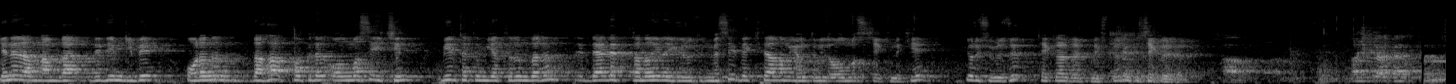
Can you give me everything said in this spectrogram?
genel anlamda dediğim gibi oranın daha popüler olması için bir takım yatırımların e, devlet kanalıyla yürütülmesi ve kiralama yöntemiyle olması şeklindeki görüşümüzü tekrar belirtmek istiyorum. Teşekkür ederim. Sağ olun. Başka efendim?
